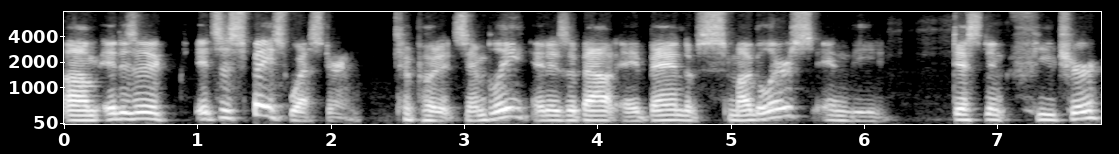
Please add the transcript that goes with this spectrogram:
Um, it is a it's a space western, to put it simply. It is about a band of smugglers in the distant future,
